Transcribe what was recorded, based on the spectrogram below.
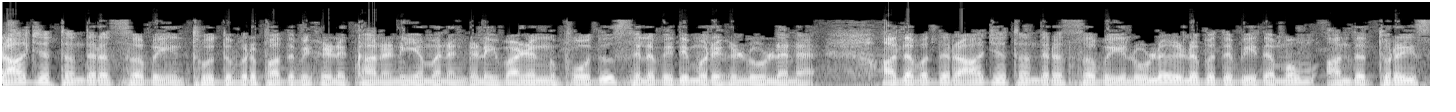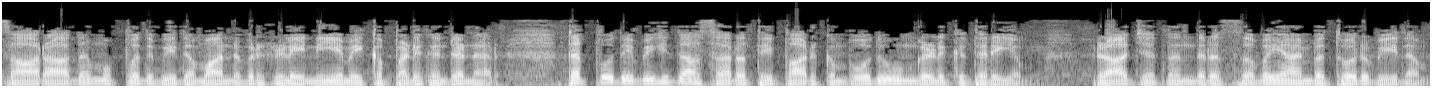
ராஜதந்திர சேவையின் தூதுவர் பதவிகளுக்கான நியமனங்களை வழங்கும் போது சில விதிமுறைகள் உள்ளன அதாவது ராஜதந்திர சேவையில் உள்ள எழுபது வீதமும் அந்த துறை சாராத முப்பது வீதமானவர்களை நியமிக்கப்படுகின்றனர் தற்போதைய விகிதாசாரத்தை பார்க்கும்போது உங்களுக்கு தெரியும் ராஜதந்திர சேவை ஐம்பத்தோரு வீதம்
